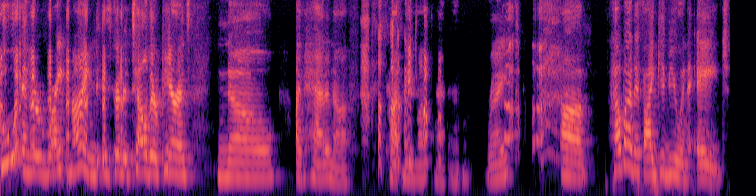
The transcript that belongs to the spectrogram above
who in their right mind is going to tell their parents, "No, I've had enough. Cut me off right? Uh, how about if I give you an age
